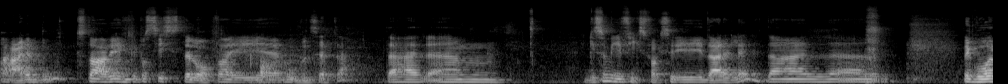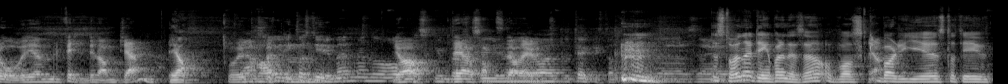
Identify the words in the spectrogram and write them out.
er det bot. Da er vi egentlig på siste låta i eh, hovedsettet. Det er um, ikke så mye fiksfakseri der heller. Det er uh, Det går over i en veldig lang jam. Ja. Jeg har jo litt å styre med, men nå Ja, det er sant, det hadde jeg og et tørkestativ, så jeg- Det står en del ting i parentese. Oppvask, Ja. balje, stativ,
